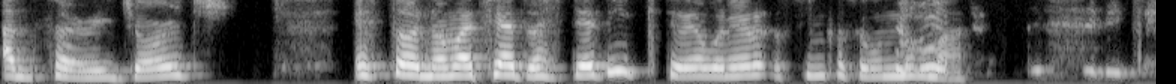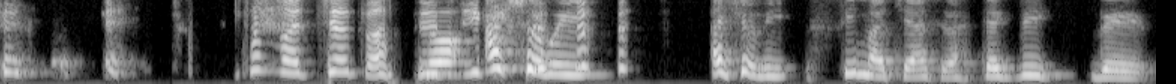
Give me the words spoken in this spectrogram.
I'm sorry, George, esto no machea tu aesthetic, te voy a poner 5 segundos más. No machato actually, actually, sí machea su aesthetic de,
